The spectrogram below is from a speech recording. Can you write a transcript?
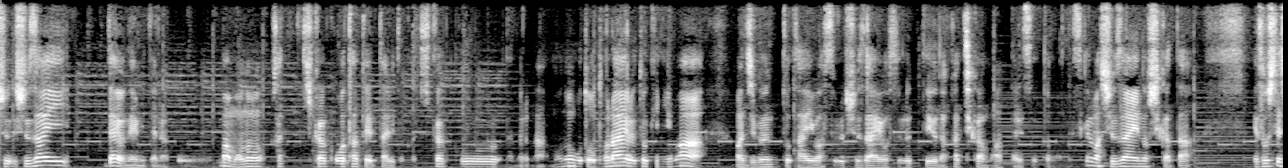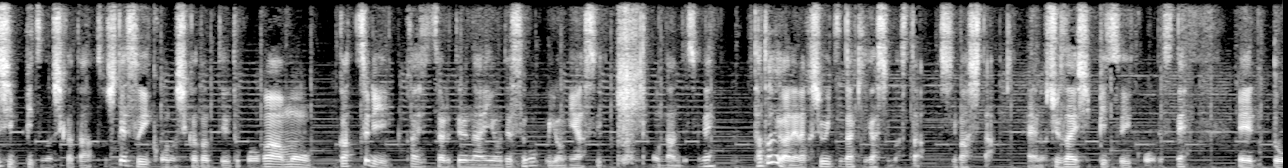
取材だよねみたいな、こう、まあ、もの、企画を立てたりとか、企画、なんだろうな、物事を捉えるときには、まあ、自分と対話する、取材をするっていうような価値観もあったりすると思うんですけど、まあ、取材の仕方、そして執筆の仕方、そして遂行の仕方っていうところが、もう、がっつり解説されてる内容ですごく読みやすい本なんですよね。例えばね、なんか秀逸な気がしました。しました。あの、取材執筆遂行ですね。えっと、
